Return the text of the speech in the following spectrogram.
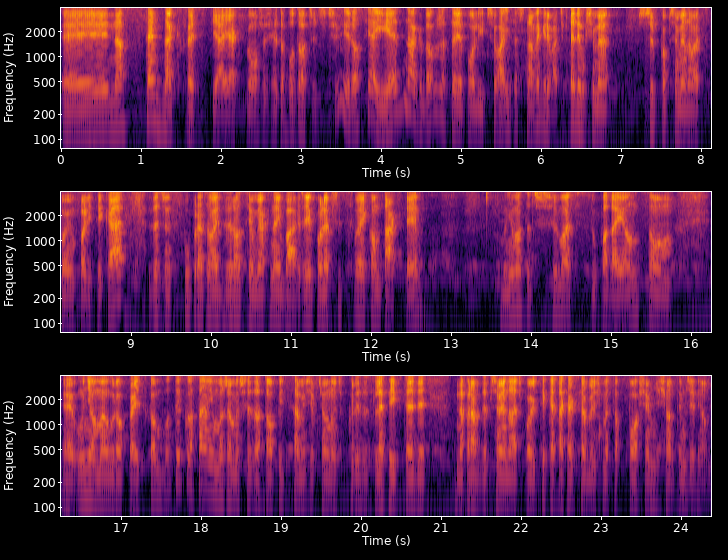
Yy, następna kwestia, jak może się to potoczyć, czyli Rosja jednak dobrze sobie policzyła i zaczyna wygrywać. Wtedy musimy szybko przemianować swoją politykę, zacząć współpracować z Rosją jak najbardziej, polepszyć swoje kontakty, bo nie ma co trzymać z upadającą e, Unią Europejską, bo tylko sami możemy się zatopić, sami się wciągnąć w kryzys. Lepiej wtedy naprawdę przemianować politykę, tak jak zrobiliśmy to w po 89.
